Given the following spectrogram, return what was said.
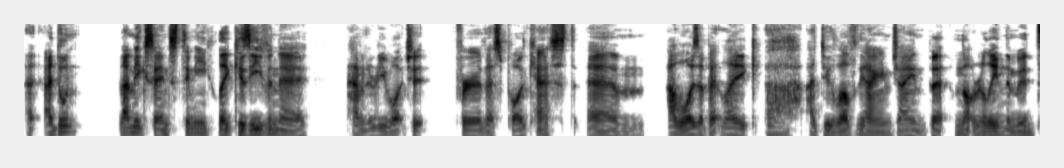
I, I don't. That makes sense to me. Like because even uh, having to rewatch it for this podcast, um, I was a bit like, ah, I do love the Iron Giant, but I'm not really in the mood.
